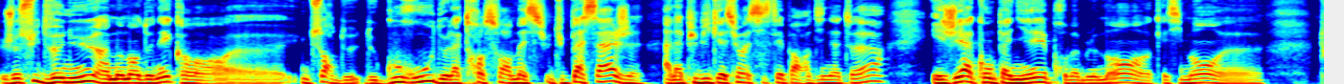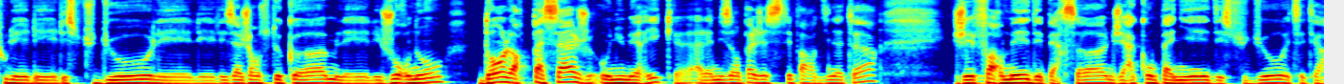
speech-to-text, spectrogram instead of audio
je suis devenu, à un moment donné, quand, euh, une sorte de, gourou de la transformation, du passage à la publication assistée par ordinateur. Et j'ai accompagné probablement quasiment tous les, studios, les, agences de com, les, journaux, dans leur passage au numérique, à la mise en page assistée par ordinateur. J'ai formé des personnes, j'ai accompagné des studios, etc.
